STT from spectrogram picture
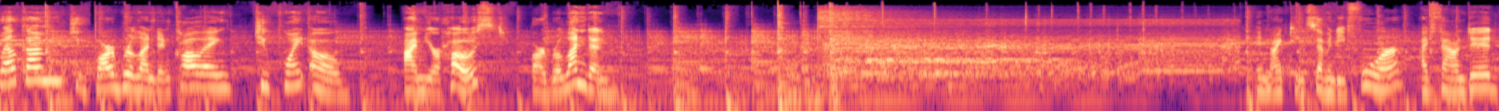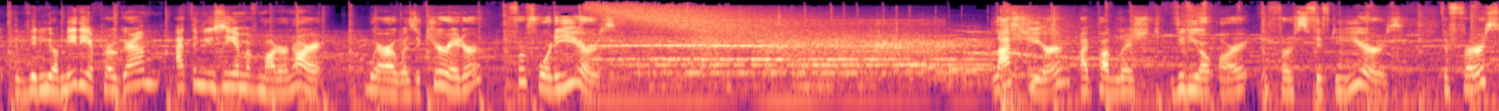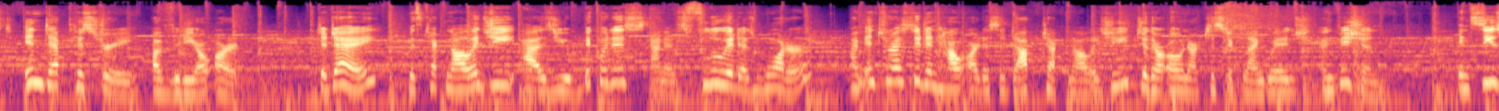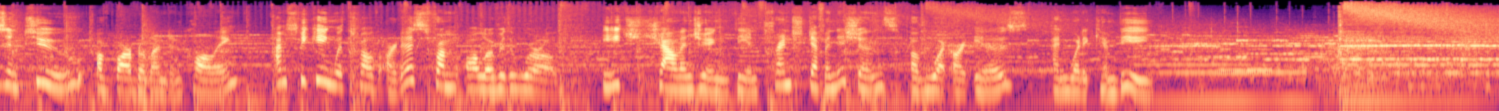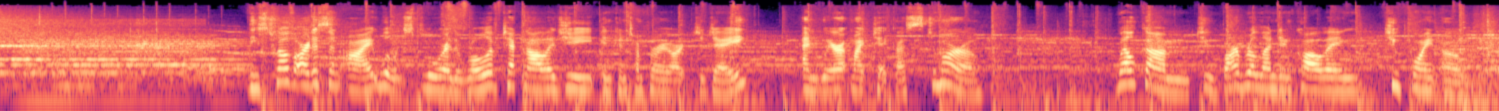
Welcome to Barbara London Calling 2.0. I'm your host, Barbara London. In 1974, I founded the video media program at the Museum of Modern Art, where I was a curator for 40 years. Last year, I published Video Art the First 50 Years, the first in depth history of video art. Today, with technology as ubiquitous and as fluid as water, I'm interested in how artists adapt technology to their own artistic language and vision. In season two of Barbara London Calling, I'm speaking with 12 artists from all over the world, each challenging the entrenched definitions of what art is and what it can be. These 12 artists and I will explore the role of technology in contemporary art today and where it might take us tomorrow. Welcome to Barbara London Calling 2.0.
